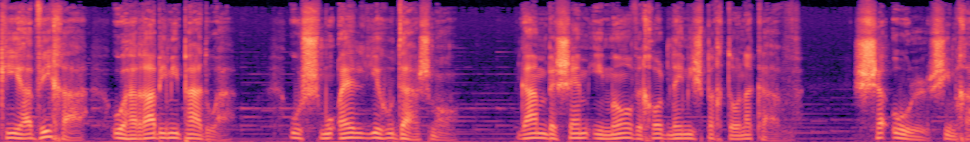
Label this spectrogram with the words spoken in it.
כי אביך הוא הרבי מפדואה, ושמואל יהודה שמו. גם בשם אמו וכל בני משפחתו נקב. שאול שמך.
